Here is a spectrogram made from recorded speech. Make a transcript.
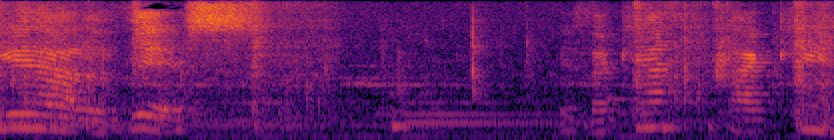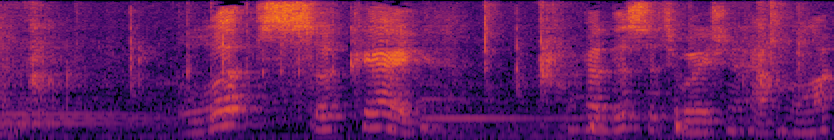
Get out of this. If I can, I can. Whoops. Okay. Situation happen a lot.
